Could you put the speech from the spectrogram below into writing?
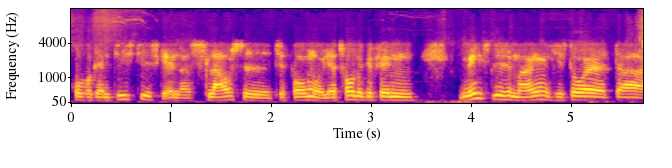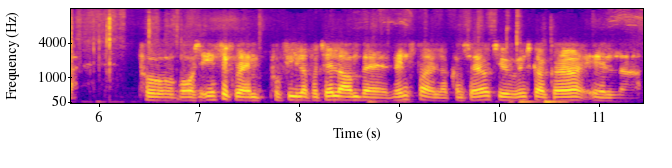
propagandistisk eller slagsidet til formål. Jeg tror, du kan finde mindst lige så mange historier, der på vores Instagram-profil og fortæller om, hvad Venstre eller Konservative ønsker at gøre, eller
